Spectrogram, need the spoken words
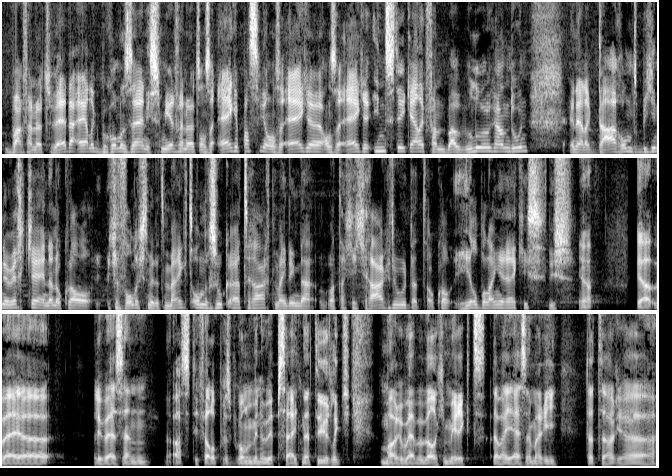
waarvanuit wij dat eigenlijk begonnen zijn, is meer vanuit onze eigen passie, onze eigen, onze eigen insteek eigenlijk van wat willen we gaan doen. En eigenlijk daar rond beginnen werken. En dan ook wel gevolgd met het marktonderzoek uiteraard. Maar ik denk dat wat dat je graag doet, dat ook wel heel belangrijk is. Dus Ja, ja wij, eh, wij zijn als developers begonnen met een website natuurlijk. Maar wij hebben wel gemerkt, dat wat jij zei Marie, dat daar eh,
